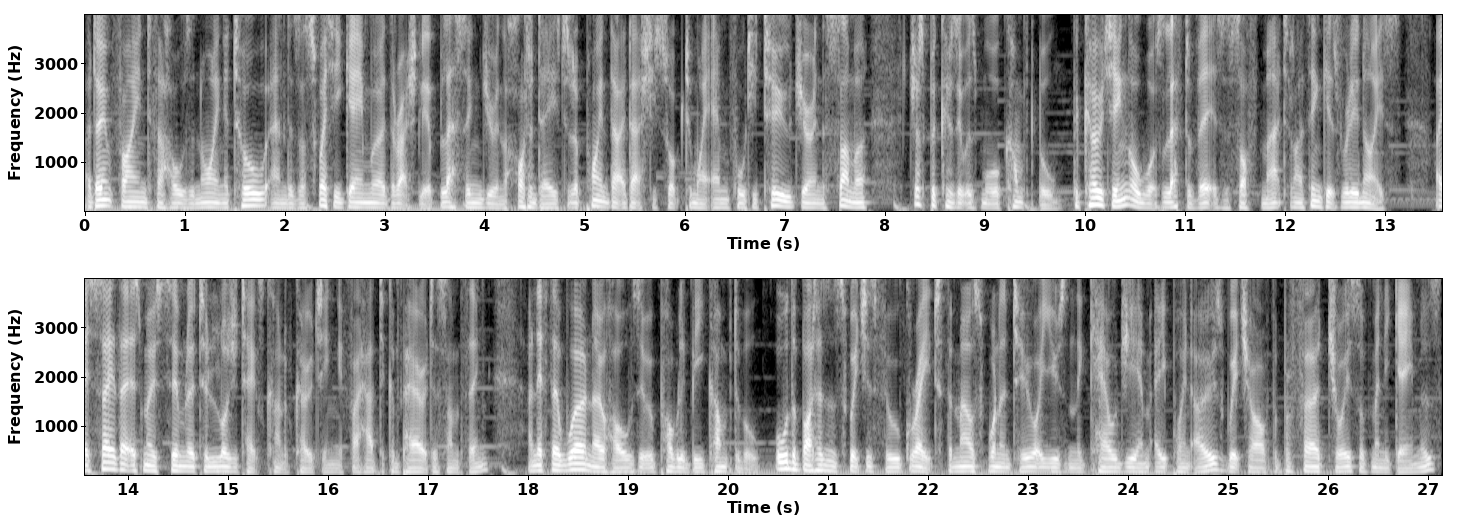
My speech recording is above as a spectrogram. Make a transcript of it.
I don't find the holes annoying at all and as a sweaty gamer they're actually a blessing during the hotter days to the point that I'd actually swap to my M42 during the summer just because it was more comfortable. The coating or what's left of it is a soft matte and I think it's really nice. I say that it's most similar to Logitech's kind of coating if I had to compare it to something, and if there were no holes it would probably be comfortable. All the buttons and switches feel great, the mouse 1 and 2 are using the KLGM 8.0s which are the preferred choice of many gamers.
